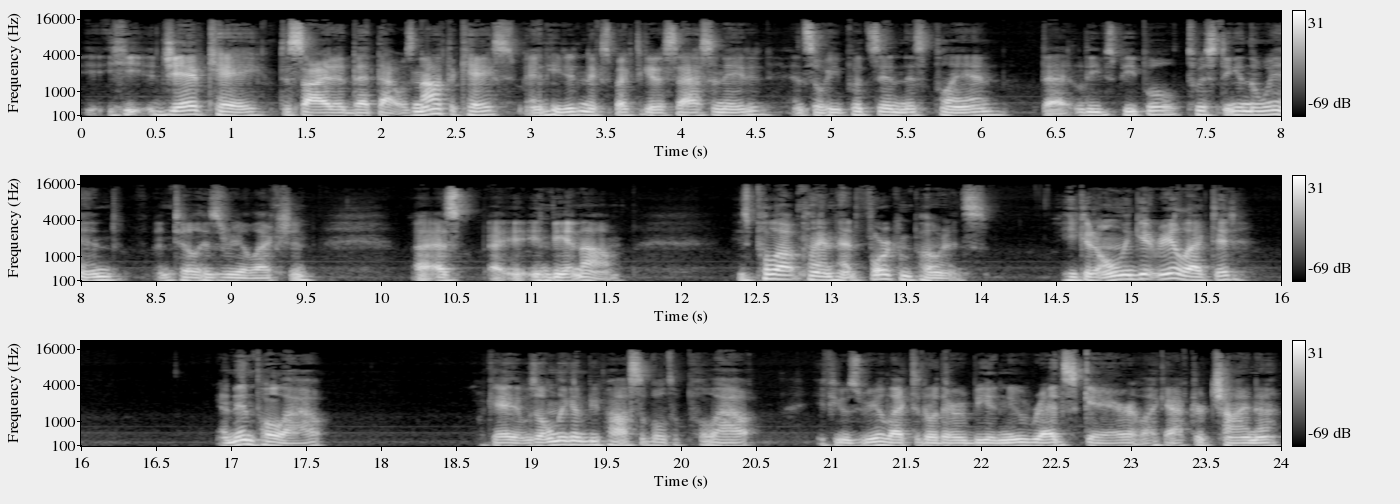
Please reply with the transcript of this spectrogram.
he, JFK decided that that was not the case, and he didn't expect to get assassinated, and so he puts in this plan that leaves people twisting in the wind until his reelection uh, as uh, in Vietnam. His pullout plan had four components. He could only get reelected and then pull out. Okay, it was only going to be possible to pull out if he was reelected, or there would be a new Red Scare, like after China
